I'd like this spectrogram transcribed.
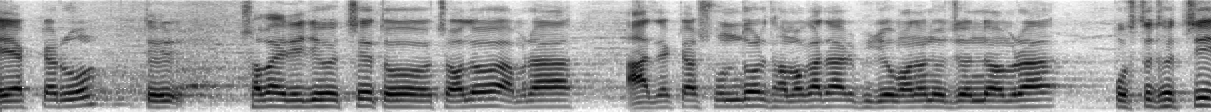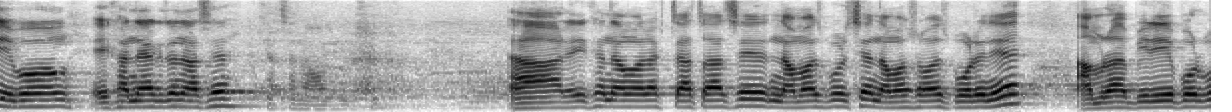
এই একটা রুম তো সবাই রেডি হচ্ছে তো চলো আমরা আজ একটা সুন্দর ধামাকাদার ভিডিও বানানোর জন্য আমরা প্রস্তুত হচ্ছি এবং এখানে একজন আছে। আর এখানে আমার এক চাচা আছে নামাজ পড়ছে নামাজ নামাজ পড়ে নিয়ে আমরা বেরিয়ে পড়ব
